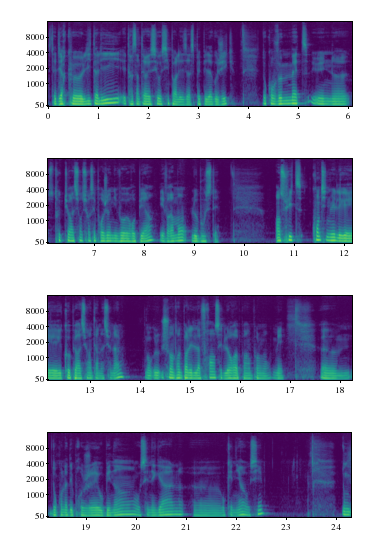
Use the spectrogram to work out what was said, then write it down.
C'est-à-dire que l'Italie est très intéressée aussi par les aspects pédagogiques. Donc on veut mettre une structuration sur ces projets au niveau européen et vraiment le booster. Ensuite, continuer les coopérations internationales. Donc, je suis en train de parler de la France et de l'Europe hein, pour le moment, mais euh, donc on a des projets au Bénin, au Sénégal, euh, au Kenya aussi. Donc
